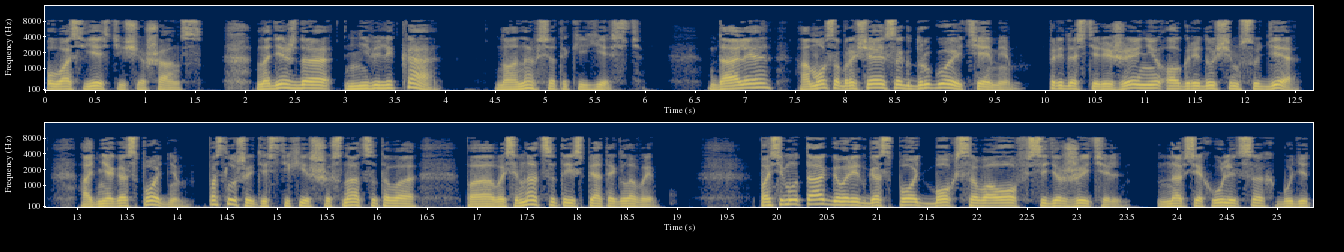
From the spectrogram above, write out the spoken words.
у вас есть еще шанс. Надежда невелика, но она все-таки есть. Далее Амос обращается к другой теме — предостережению о грядущем суде, о Дне Господнем. Послушайте стихи с шестнадцатого по восемнадцатый из пятой главы. «Посему так, — говорит Господь, Бог Саваоф, Вседержитель, — на всех улицах будет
